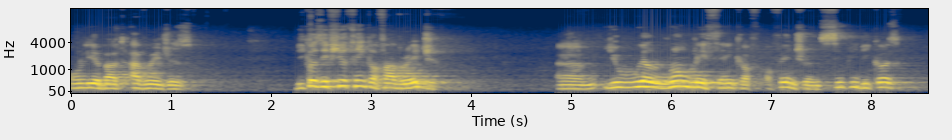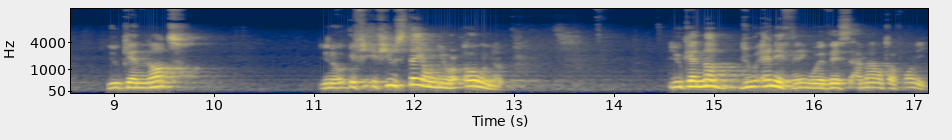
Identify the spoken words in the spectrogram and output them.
only about averages. Because if you think of average, um, you will wrongly think of, of insurance simply because you cannot, you know, if, if you stay on your own, you cannot do anything with this amount of money,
